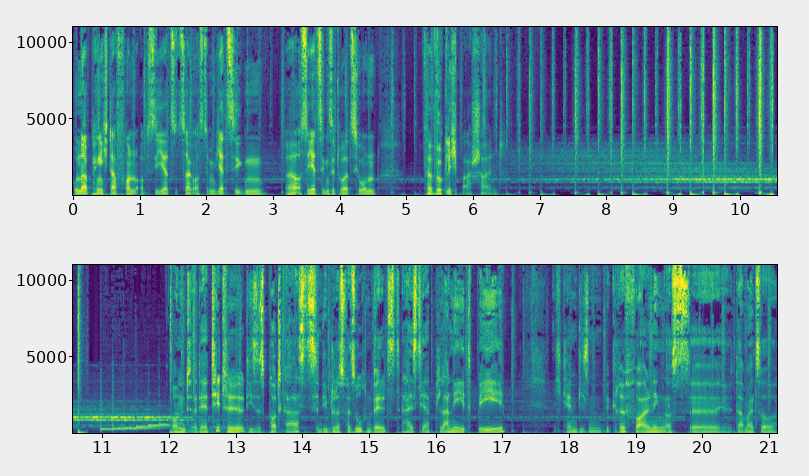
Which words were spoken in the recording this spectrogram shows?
unabhängig davon, ob sie jetzt sozusagen aus dem jetzigen, äh, aus der jetzigen Situation verwirklichbar scheint. Und der Titel dieses Podcasts, in dem du das versuchen willst, heißt ja Planet B. Ich kenne diesen Begriff vor allen Dingen aus äh, damals so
